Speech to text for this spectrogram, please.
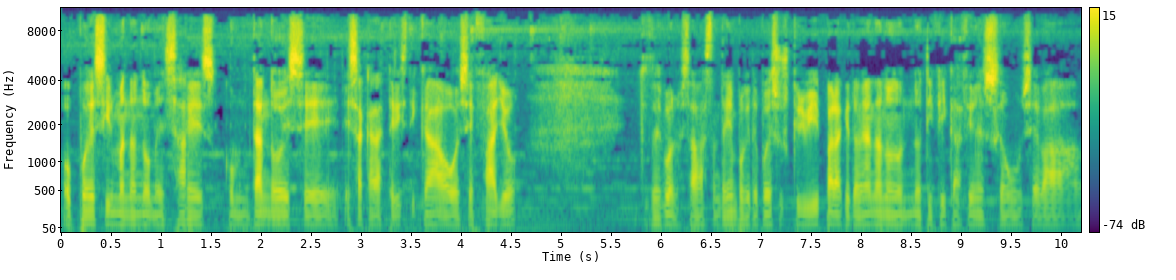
o puedes ir mandando mensajes comentando ese, esa característica o ese fallo entonces, bueno, está bastante bien porque te puedes suscribir para que te vayan dando notificaciones según se va,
